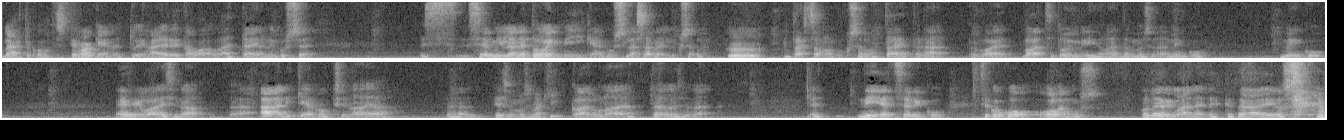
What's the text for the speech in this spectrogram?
lähtökohtaisesti rakennettu ihan eri tavalla, että ei ole niinku se, se, millä ne toimii ikään kuin sillä sävellyksellä Mm. tai sanotuksella, tai että nää, vai, vai että se toimii jollain tämmöisenä niinku, niinku erilaisina äänikerroksina ja, vähän- ja semmoisena kikkailuna ja tällaisena. Et, niin, että se, niinku, se koko olemus on erilainen, että ehkä tämä ei ole se,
